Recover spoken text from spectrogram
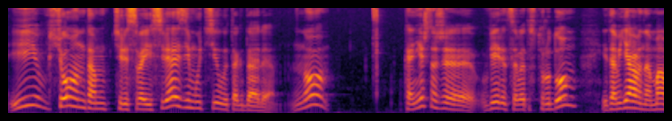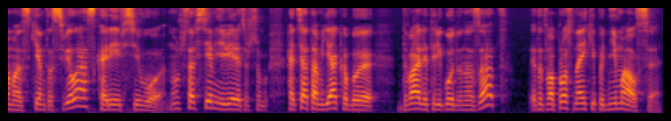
И все он там через свои связи мутил и так далее. Но, конечно же, верится в это с трудом, и там явно мама с кем-то свела, скорее всего. Ну, совсем не верится, что... Хотя там якобы два или три года назад этот вопрос Nike поднимался.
